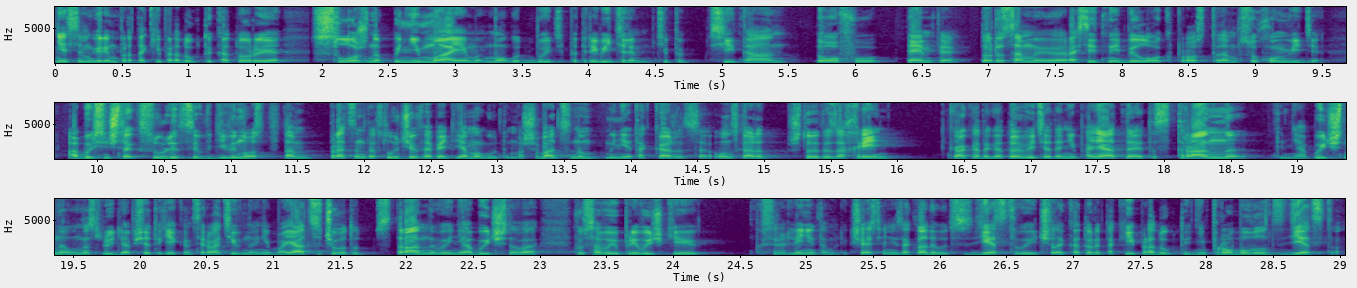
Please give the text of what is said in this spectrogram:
Если мы говорим про такие продукты, которые сложно понимаемы могут быть потребителям, типа сейтан, тофу, темпе, тот же самый растительный белок просто там в сухом виде. Обычный человек с улицы в 90% там, процентов случаев, опять я могу там ошибаться, но мне так кажется, он скажет, что это за хрень, как это готовить, это непонятно, это странно, это необычно. У нас люди вообще такие консервативные, они боятся чего-то странного и необычного. Вкусовые привычки, к сожалению, там, или к счастью, они закладываются с детства, и человек, который такие продукты не пробовал с детства,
